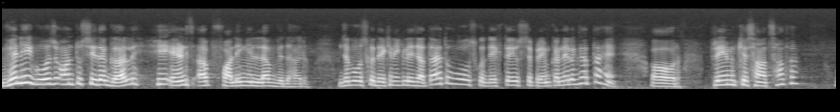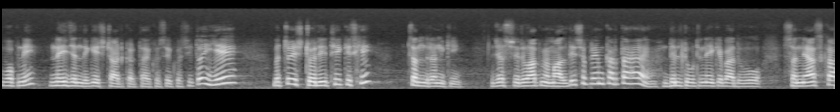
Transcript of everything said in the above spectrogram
When he goes on to see the girl he ends up falling in love with her जब वो उसको देखने के लिए जाता है तो वो उसको देखते ही उससे प्रेम करने लग जाता है और प्रेम के साथ साथ वो अपनी नई ज़िंदगी स्टार्ट करता है खुशी खुशी तो ये बच्चों स्टोरी थी किसकी? चंद्रन की, जो शुरुआत में मालती से प्रेम करता है, दिल टूटने के बाद वो सन्यास का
